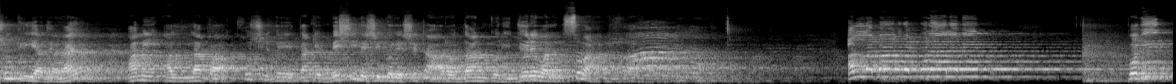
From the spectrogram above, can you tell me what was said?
শুক্রিয়া জানায়, আমি আল্লাহ পা খুশি হয়ে তাকে বেশি বেশি করে সেটা আরও দান করি। জোরে বলেন সুবাহ আল্লাহ পবিত্র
